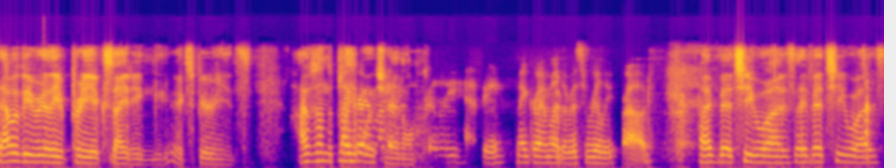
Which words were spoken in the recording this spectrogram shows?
would be really a pretty exciting experience. I was on the Playboy channel. Was really happy. My grandmother was really proud. I bet she was. I bet she was.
